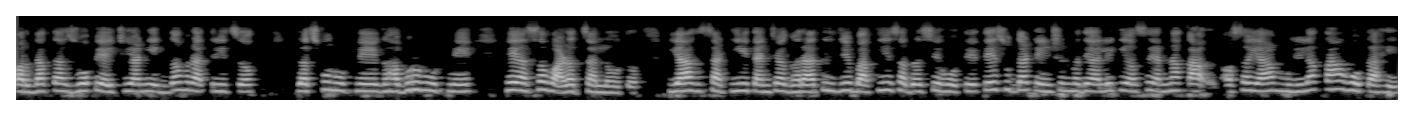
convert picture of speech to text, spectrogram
अर्धा तास झोप यायची आणि एकदम रात्रीचं दचकून उठणे घाबरून उठणे हे असं वाढत चाललं होतं. यासाठी त्यांच्या घरातील जे बाकी सदस्य होते ते सुद्धा टेन्शनमध्ये आले की असं यांना का असं या मुलीला का होत आहे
